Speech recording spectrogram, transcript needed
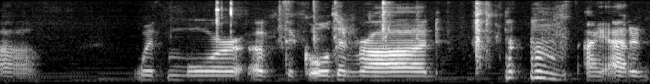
Uh, with more of the goldenrod. I added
